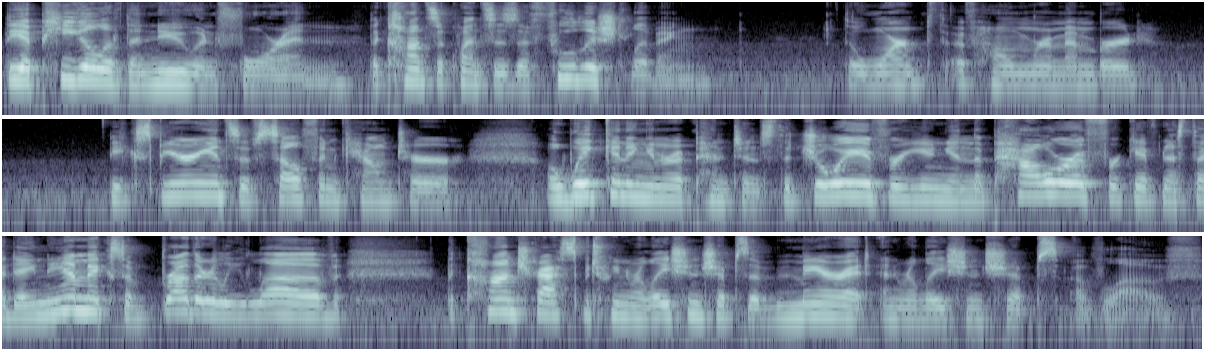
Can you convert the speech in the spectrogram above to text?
the appeal of the new and foreign, the consequences of foolish living, the warmth of home remembered, the experience of self encounter, awakening and repentance, the joy of reunion, the power of forgiveness, the dynamics of brotherly love, the contrast between relationships of merit and relationships of love.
